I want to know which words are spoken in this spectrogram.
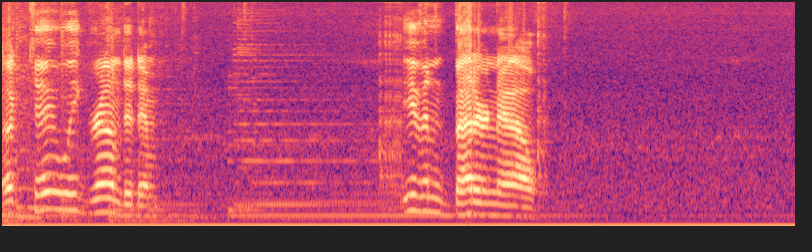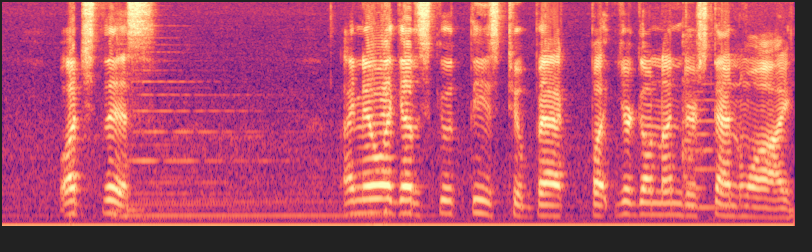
Okay, we grounded him. Even better now. Watch this. I know I gotta scoot these two back, but you're gonna understand why.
